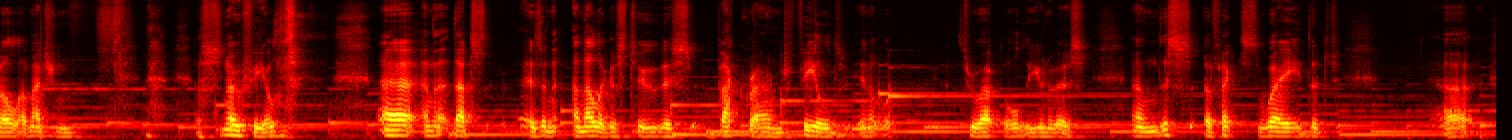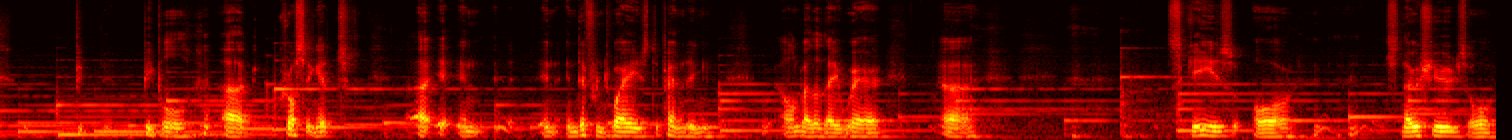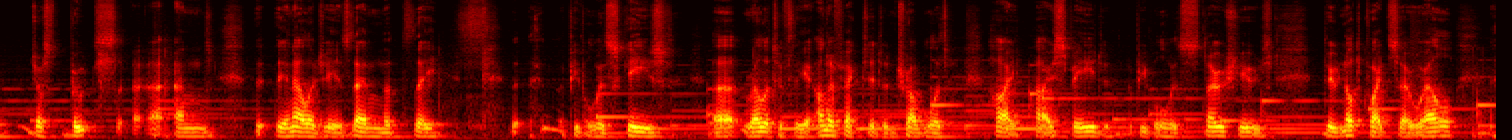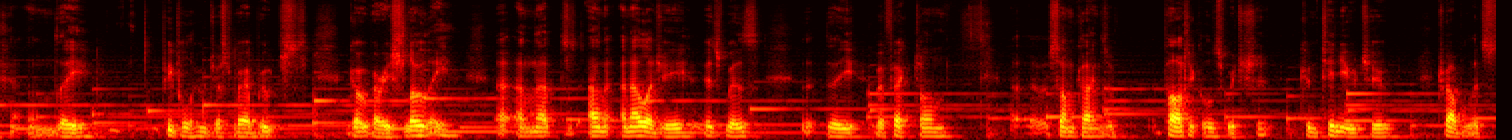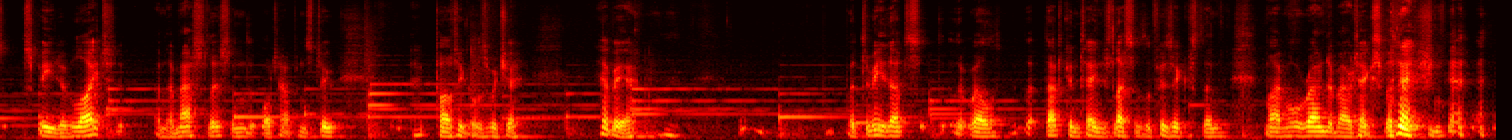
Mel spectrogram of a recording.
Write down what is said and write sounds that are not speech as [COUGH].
well, imagine a snowfield, [LAUGHS] uh, and that that's, is an, analogous to this background field you know, throughout all the universe. And this affects the way that uh, pe people are crossing it uh, in, in, in different ways depending on whether they wear uh, skis or snowshoes or just boots. Uh, and the, the, analogy is then that the, the people with skis are relatively unaffected and travel at high, high speed. The people with snowshoes do not quite so well. And the people who just wear boots go very slowly. Uh, and that an analogy is with the effect on uh, some kinds of particles which continue to travel at speed of light and the massless and what happens to particles which are heavier. But to me that's, well, that contains less of the physics than my more roundabout [LAUGHS] explanation. [LAUGHS]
